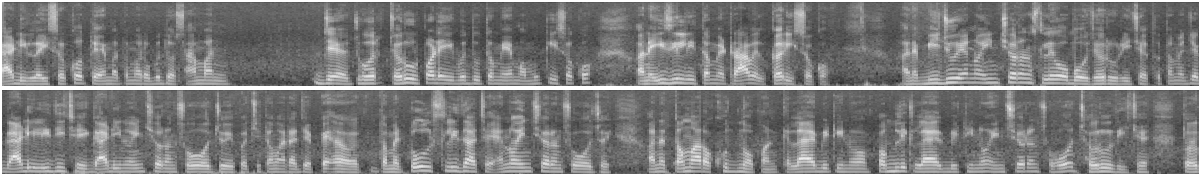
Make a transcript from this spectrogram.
ગાડી લઈ શકો, તો એમાં તમારો બધો સામાન જે જોર, જરૂર પડે એ બધું તમે એમાં મૂકી શકો અને ઇઝીલી તમે ટ્રાવેલ કરી શકો. અને બીજું એનો ઇન્સ્યોરન્સ લેવો બહુ જરૂરી છે. તો તમે જે ગાડી લીધી છે એ ગાડીનો ઇન્સ્યોરન્સ હોવો જોઈએ. પછી તમારા જે તમે ટૂલ્સ લીધા છે એનો ઇન્સ્યોરન્સ હોવો જોઈએ. અને તમારો ખુદનો પણ, કે લાયબિલિટીનો પબ્લિક લાયબિલિટીનો ઇન્સ્યોરન્સ હોવો જરૂરી છે. તો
